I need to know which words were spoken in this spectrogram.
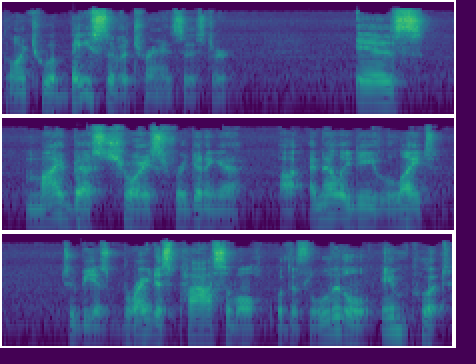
going to a base of a transistor is my best choice for getting a, uh, an LED light to be as bright as possible with as little input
